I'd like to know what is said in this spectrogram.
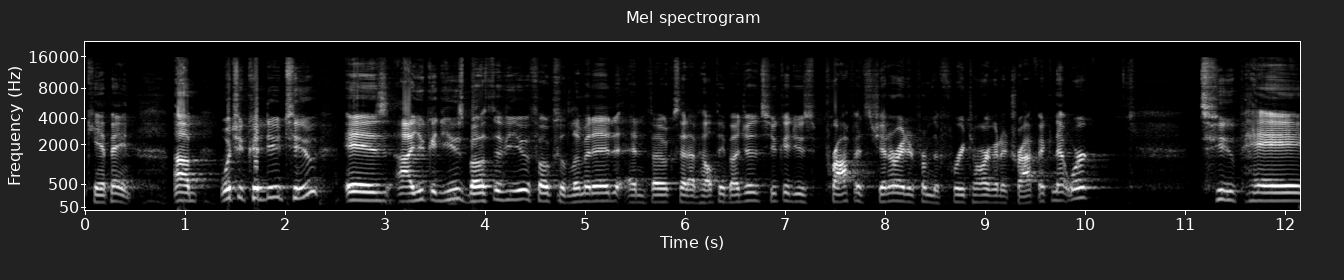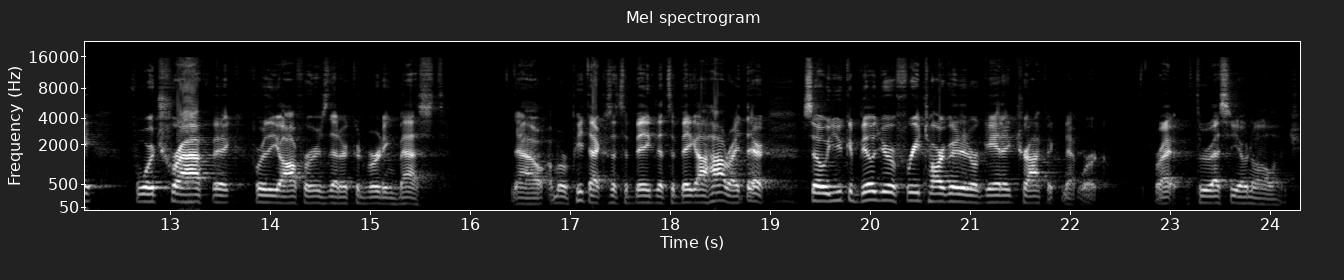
campaign. Um, what you could do too is uh, you could use both of you, folks with limited and folks that have healthy budgets. You could use profits generated from the free targeted traffic network to pay for traffic for the offers that are converting best. Now I'm gonna repeat that because that's a big that's a big aha right there. So you could build your free targeted organic traffic network, right, through SEO knowledge.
